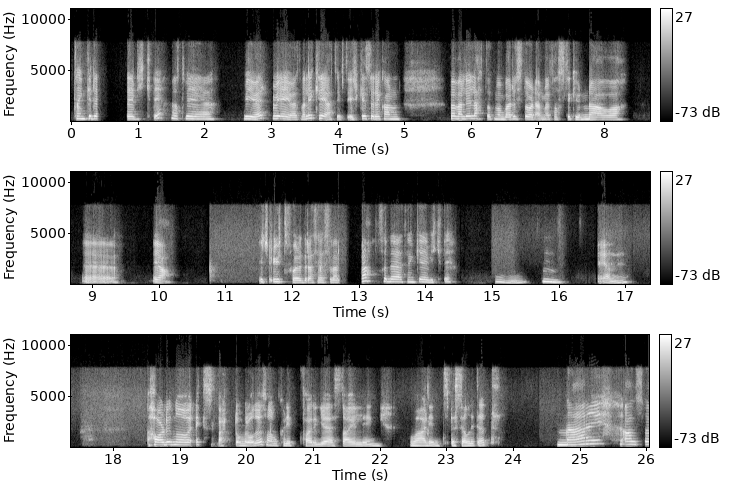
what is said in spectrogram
jeg tenker det, det er viktig at vi, vi gjør. Vi er jo et veldig kreativt yrke, så det kan være veldig lett at man bare står der med faste kunder og eh, ja, ikke utfordrer seg så veldig. Ja, så det tenker jeg er viktig. Mm. Mm. Enig. Har du noe ekspertområde, som klipp, farge, styling? Hva er din spesialitet? Nei, altså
